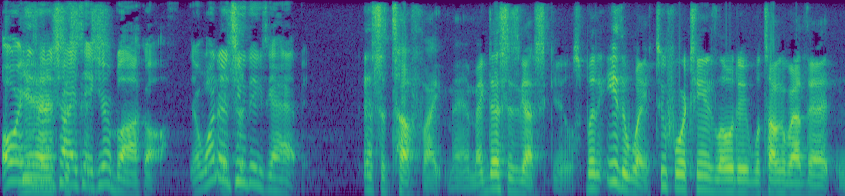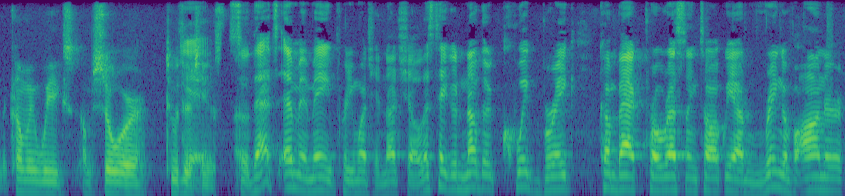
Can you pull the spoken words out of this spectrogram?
or he's Yeah, gonna try just- to take your block off. One of the two a- things can happen. It's a tough fight, man. Makdessi's got skills, but either way, two fourteen is loaded. We'll talk about that in the coming weeks. I'm sure two thirteen Yeah, is. so that's MMA pretty much in a nutshell. Let's take another quick break. Come back, pro wrestling talk. We had Ring of Honor.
